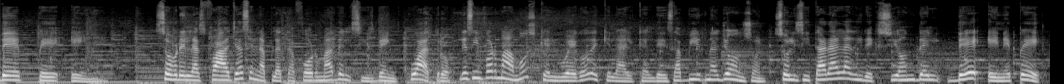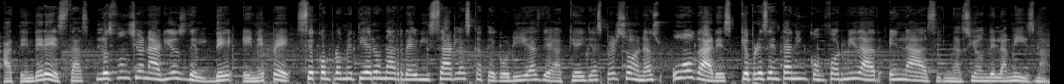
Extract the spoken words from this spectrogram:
DPN. Sobre las fallas en la plataforma del CISBEN 4, les informamos que luego de que la alcaldesa Birna Johnson solicitara a la dirección del DNP atender estas, los funcionarios del DNP se comprometieron a revisar las categorías de aquellas personas u hogares que presentan inconformidad en la asignación de la misma,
